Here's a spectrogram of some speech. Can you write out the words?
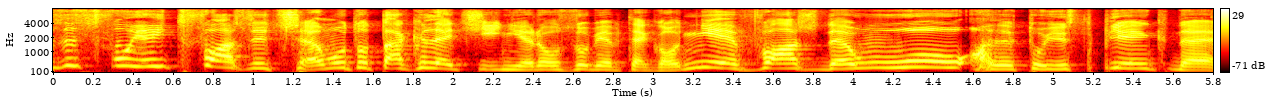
ze swojej twarzy. Czemu to tak leci? Nie rozumiem tego. Nieważne. Wow, ale to jest piękne.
